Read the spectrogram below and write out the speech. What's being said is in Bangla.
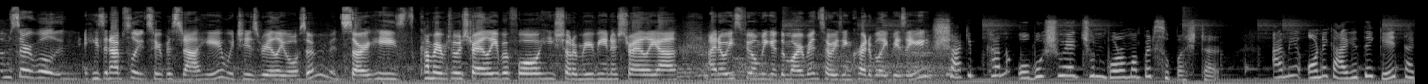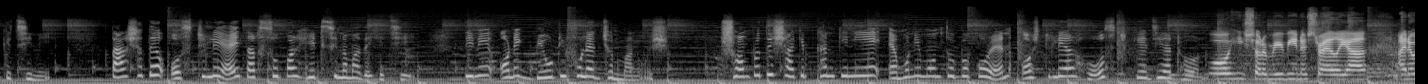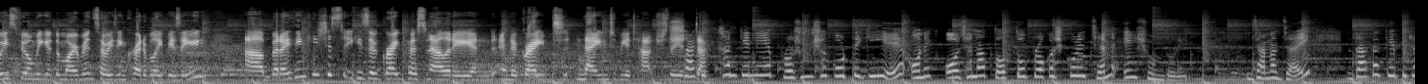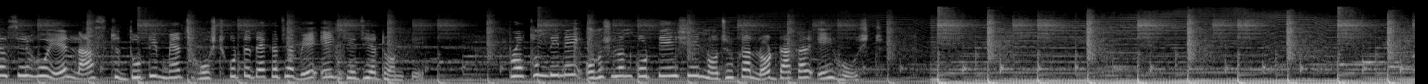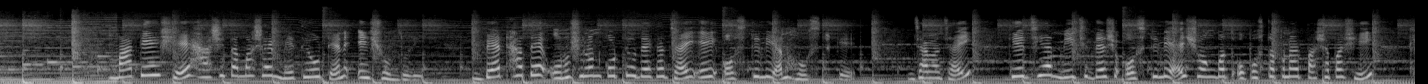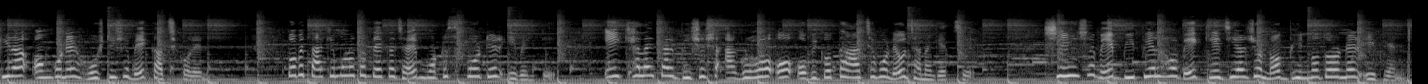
Um, so, well, he's an absolute superstar here, which is really awesome. So, he's come over to Australia before. He shot a movie in Australia. I know he's filming at the moment, so he's incredibly busy. Shakib Khan অবশ্যই একজন বড় মাপের সুপারস্টার আমি অনেক আগে থেকে তাকে চিনি তার সাথে অস্ট্রেলিয়ায় তার সুপার হিট সিনেমা দেখেছি তিনি অনেক বিউটিফুল একজন মানুষ সম্প্রতি সাকিব খানকে নিয়ে এমনই মন্তব্য করেন অস্ট্রেলিয়ার host Kezia ঢোন O he shot movie in Australia I know he is filming at the moment so he is incredibly busy but I think he is just he is a great personality and and a great name to be attached to Shakib খানকে নিয়ে প্রশংসা করতে গিয়ে অনেক অজানা তত্ত্ব প্রকাশ করেছেন এই সুন্দরী। জানা যায় ঢাকা ক্যাপিটালসের হয়ে লাস্ট দুটি ম্যাচ হোস্ট করতে দেখা যাবে এই কেজিয়া ঢনকে প্রথম দিনেই অনুশীলন করতে এসে নজর কাড়ল ঢাকার এই হোস্ট মাঠে এসে হাসি তামাশায় মেতে ওঠেন এই সুন্দরী। ব্যাট হাতে অনুশীলন করতেও দেখা যায় এই অস্ট্রেলিয়ান হোস্টকে জানা যায় কেজিয়ার নিজ দেশ অস্ট্রেলিয়ায় সংবাদ উপস্থাপনার পাশাপাশি ক্রীড়া অঙ্গনের হোস্ট হিসেবে কাজ করেন। তবে তাকে মূলত দেখা যায় মোটরস্পোর্টের ইভেন্টে এই খেলায় তার বিশেষ আগ্রহ ও অভিজ্ঞতা আছে বলেও জানা গেছে। সেই হিসেবে বিপিএল হবে কেজিয়ার জন্য ভিন্ন ধরনের ইভেন্ট।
